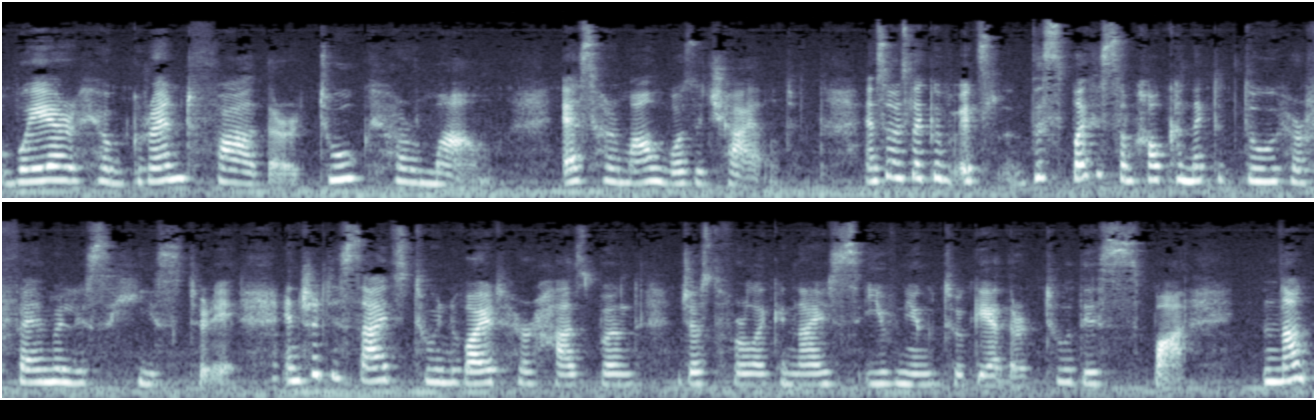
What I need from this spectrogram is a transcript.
where her grandfather took her mom as her mom was a child. And so it's like a, it's this place is somehow connected to her family's history. And she decides to invite her husband just for like a nice evening together to this spa. Not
